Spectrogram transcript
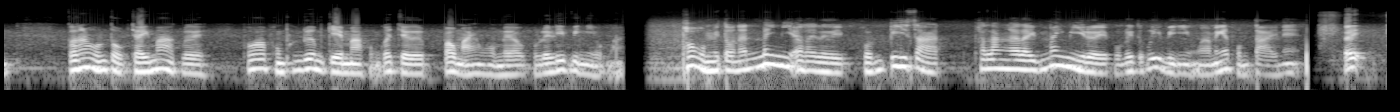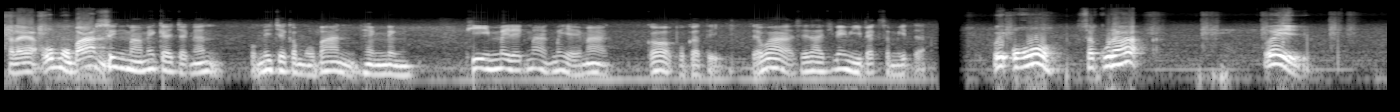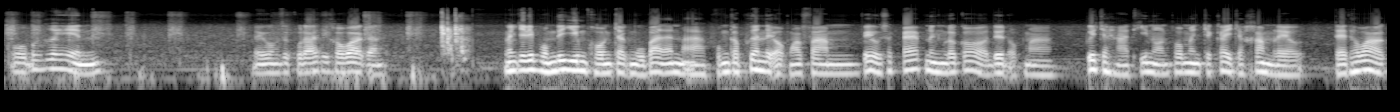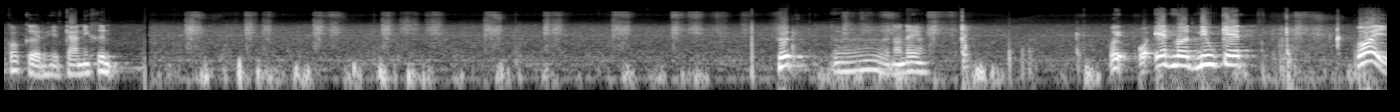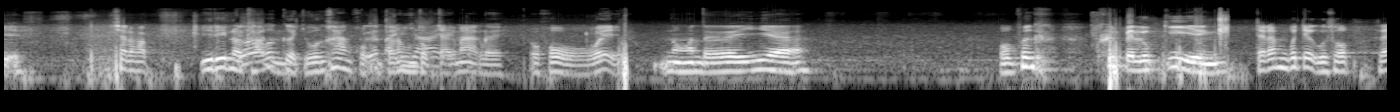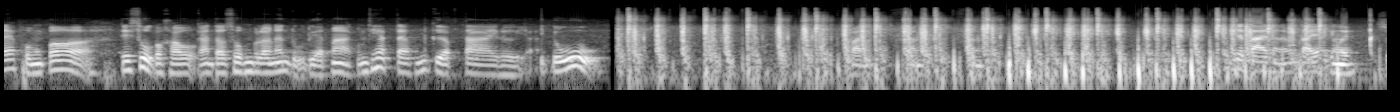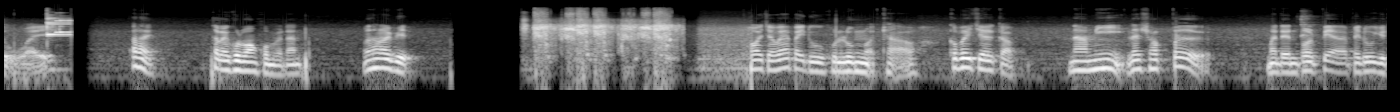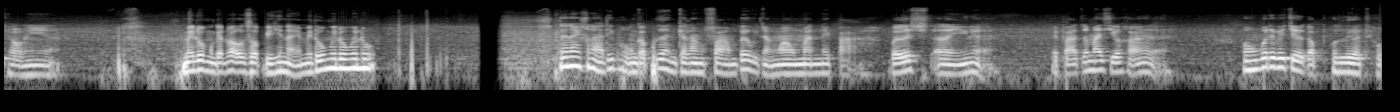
ตอนนั้นผมตกใจมากเลย เพราะว่าผมเพิ่งเริ่มเกมมา ผมก็เจอเป้าหมายของผมแล้ว ผมเลยรีบวิ่งหนีออกมา เพราะผมในตอนนั้นไม่มีอะไรเลย ผลปีศาจ พลังอะไรไม่มีเลย ผมเลยต้องรีบวิ่งหนีออกมาไม่งั้นผมตายแน่เฮ้ยอะไรอะโอ้หมู่บ้าน ซึ่งมาไม่ไกลจากนั้น ผมได้เจอกับหมู่บ้านแห่งหนึ่ง ที่ไม่เล็กมากไม่ใหญ่มาก ก็ปกติ แต่ว่าเสียดายที่ไม่มีแบ็กสมิธอะเฮ้ยโอ้ซากุระเฮ้ยโอ้เพิ่งเคยเห็นในวงซากุระที่เขาว่ากัน หลังจากที่ผมได้ยืมของจากหมู่บ้านนั้นมา ผมกับเพื่อนเลยออกมาฟาร์มเวลสักแป๊บหนึ่งแล้วก็เดินออกมา เพื่อจะหาที่นอนเพราะมันจะใกล้จะค่ำแล้ว แต่ถ้าว่าก็เกิดเหตุการณ์นี้ขึ้น ฮึดเออนอนได้ยังเฮ้ยโอเอ็ดเวิร์ดนิวเกตเฮ้ย ใช่แล้วครับอยีดีหน่อยเขาก็เกิดอยู่ข้างๆผมตอนนั้นผมตกใจมากเลย โอ้โหเว้ยนอนเลยเฮียผมเพิ่งเพิ่งเป็นลูกกี้เอง จากนั้นผมก็เจออุซบและผมก็ได้สู้กับเขาการต่อสู้ของเรานั้นดุเดือดมาก ผมแทบแต่ผมเกือบตายเลยอะดูฟันฟันฟันจะตายแต่มันตายยากจังเลย สวย อะไรทำไมคุณมองผมแบบนั้นมันทำอะไรผิด พอจะแวะไปดูคุณลุงหนวดขาว ก็ไปเจอกับนามิและชอปเปอร์ มาเดินปนเปี้ยไปรู้อยู่แถวนี้อะ ไม่รู้เหมือนกันว่าอุศบอยู่ที่ไหน ไม่รู้ไม่รู้ไม่รู้และในขณะที่ผมกับเพื่อนกำลังฟาร์มเปลอย่างเมามันในป่าเบิร์ชอะไรอย่างเงี้ยในป่าต้นไม้สีขาวนี่แหละผมก็ได้ไปเจอกับพลเรือโท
